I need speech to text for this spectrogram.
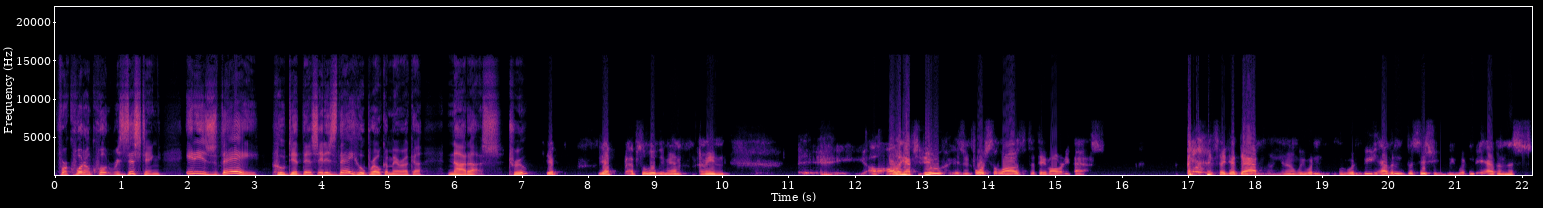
for quote unquote resisting. It is they who did this. It is they who broke America, not us. True? Yep. Yep. Absolutely, man. I mean, all they have to do is enforce the laws that they've already passed. if they did that, you know, we wouldn't we wouldn't be having this issue. We wouldn't be having this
